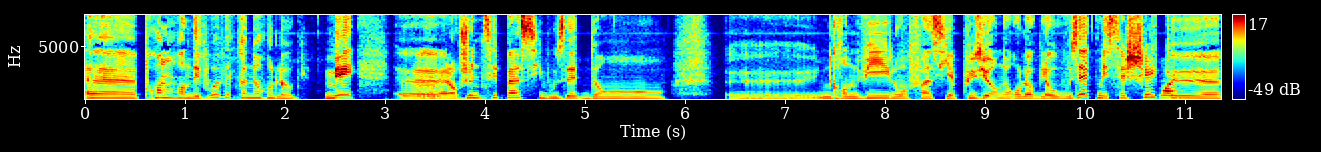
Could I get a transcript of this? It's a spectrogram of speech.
euh, prendre rendez-vous avec un neurologue. Mais euh, Mm. alors, je ne sais pas si vous êtes dans une grande ville ou enfin s'il y a plusieurs neurologues là où vous êtes, mais sachez Ouais. que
